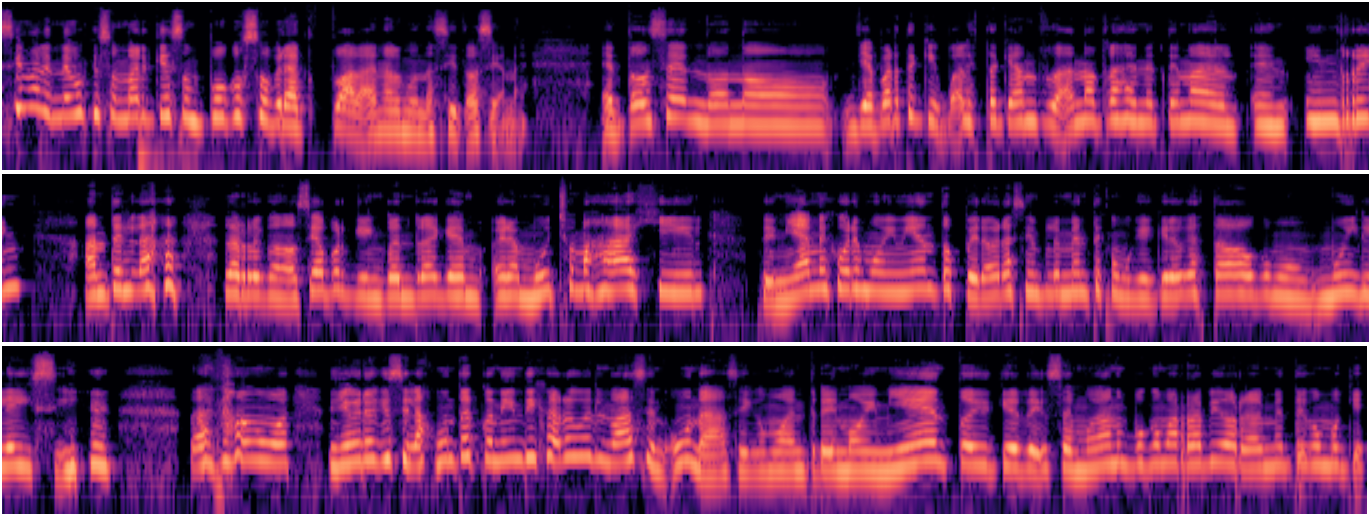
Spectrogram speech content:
encima tenemos que sumar que es un poco sobreactuada en algunas situaciones. Entonces, no, no, y aparte que igual está quedando atrás en el tema del in-ring, antes la, la reconocía porque encuentra que era mucho más ágil, tenía mejores movimientos, pero ahora simplemente como que creo que ha estado como muy lazy. yo creo que si la juntas con Indy Harrowell no hacen una, así como entre movimiento y que se muevan un poco más rápido, realmente como que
